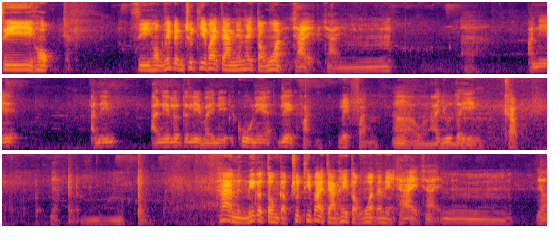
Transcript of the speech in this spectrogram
สี่หกสี่หกนี่เป็นชุดที่พระอาจารย์เน้นให้ต่องวดใช่ใช่อืมอันนี้ อันนี้ อันนี้ลอตเตอรี่ใบนี้ คู่นี้เลขฝัน เลขฝัน อ่าอายุตัวเอง ครับ เนี่ย ห้าหนึ่งนี่ก็ตรงกับชุดที่พระอาจารย์ให้ต่องวดนั่นเนี่ย ใช่ใช่อืมเดี๋ยว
